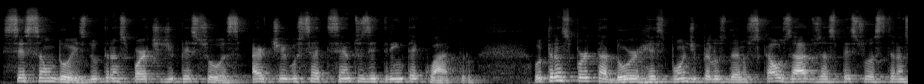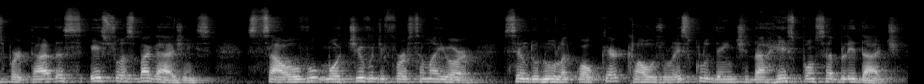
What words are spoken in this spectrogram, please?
Seção 2 do transporte de pessoas, artigo 734. O transportador responde pelos danos causados às pessoas transportadas e suas bagagens, salvo motivo de força maior, sendo nula qualquer cláusula excludente da responsabilidade.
